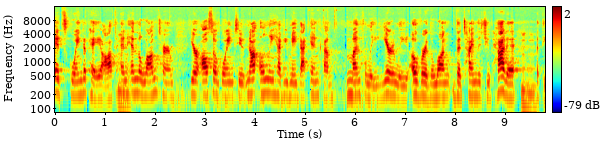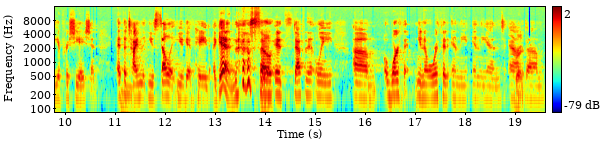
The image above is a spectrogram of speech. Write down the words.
it's going to pay off. And in the long term, you're also going to, not only have you made that income monthly, yearly, over the long, the time that you've had it, but the appreciation. At the time that you sell it, you get paid again. So Yeah. it's definitely um, worth it, you know, worth it in the, in the end. And, Right. um,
